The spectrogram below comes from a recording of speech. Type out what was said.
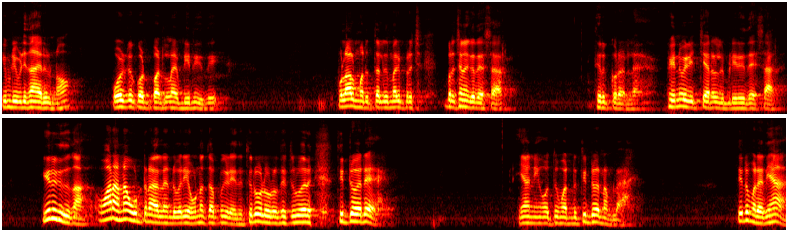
இப்படி இப்படி தான் இருக்கணும். ஒழுக்க கோட்பாட்டெல்லாம் இப்படி இருக்குது. புலால் மறுத்தல் இது மாதிரி பிரச்சனை பிரச்சனை இருக்குதே சார். திருக்குறளில். பெண்வெளி சேரல் இப்படி இருக்குதே சார். இருக்குது தான் வானா விட்டுறா ரெண்டு வரையும் ஒன்றும் தப்பு கிடையாது. திருவள்ளுவர் வந்து திருவாரு திட்டுவாரே. ஏன் நீ ஒத்து மாட்டு திட்டுவார் நம்மள. திட்ட மாட்டார் ஏன்?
